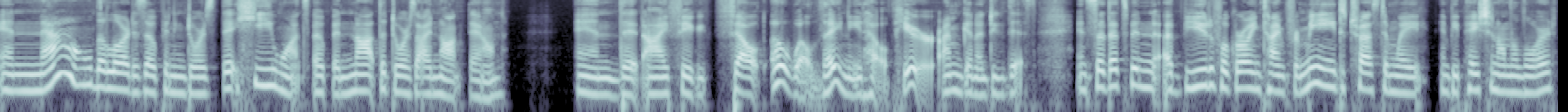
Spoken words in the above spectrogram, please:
And now the Lord is opening doors that He wants open, not the doors I knocked down and that I fig- felt, oh, well, they need help here. I'm going to do this. And so that's been a beautiful growing time for me to trust and wait and be patient on the Lord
